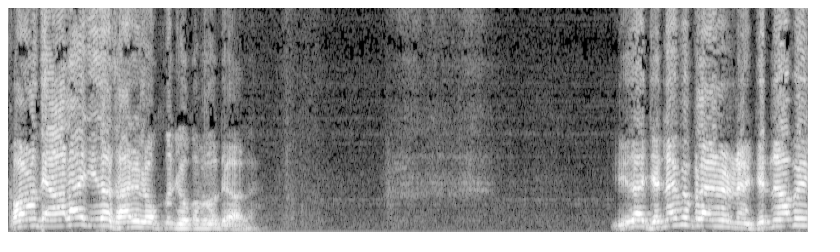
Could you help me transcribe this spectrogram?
ਕੌਣ ਦਿਆਲ ਹੈ ਜਿਹਦਾ ਸਾਰੇ ਲੋਕਾਂ ਦਾ ਹੁਕਮ ਉਹ ਦਿਆਲ ਹੈ? ਜਿਹਦਾ ਜਿੰਨੇ ਵੀ ਪਲੈਨਟ ਨੇ ਜਿੰਨਾ ਵੀ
